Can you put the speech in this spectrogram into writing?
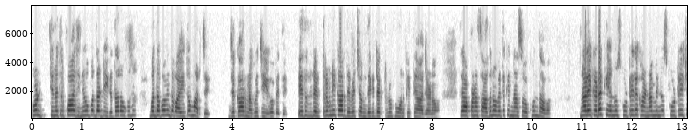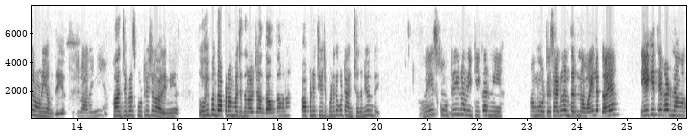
ਹੁਣ ਜਿੰਨਾ ਚਿਰ ਭਾਜੀ ਨੇ ਉਹ ਬੰਦਾ ਡਿੱਗਦਾ ਰਹੂਗਾ ਨਾ ਬੰਦਾ ਭਾਵੇਂ ਦਵਾਈ ਤੋਂ ਮਰ ਜੇ ਜੇ ਘਰ ਨਾ ਕੋਈ ਚੀਜ਼ ਹੋਵੇ ਤੇ। ਇਹ ਤਾਂ ਡਾਕਟਰ ਵੀ ਨਹੀਂ ਘਰ ਦੇ ਵਿੱਚ ਆਉਂਦੇ ਕਿ ਡਾਕਟਰ ਨੂੰ ਫੋਨ ਕੀਤੇ ਆ ਜਾਣਾ ਵਾ। ਤੇ ਆਪਣਾ ਸਾਧਨ ਹੋਵੇ ਤੇ ਕਿੰਨਾ ਸੁੱਖ ਹੁੰਦਾ ਵਾ। ਨਾਲੇ ਕਿਹੜਾ ਕਿਸੇ ਨੂੰ ਸਕੂਟਰੀ ਤੇ ਖੜਨਾ ਮੈਨੂੰ ਸਕੂਟਰੀ ਚਲਾਉਣੀ ਆਉਂਦੀ ਆ। ਚਲਾ ਲੈਣੀ ਆ? ਹਾਂਜੀ ਮੈਂ ਸਕੂਟਰੀ ਚਲਾ ਲੈਣੀ ਆ। ਤੇ ਉਹੀ ਬੰਦਾ ਆਪਣਾ ਮਜ਼ੇ ਦੇ ਨਾਲ ਜਾਂਦਾ ਆਉਂਦਾ ਵਾ ਨਾ ਆਪਣੀ ਚੀਜ਼ ਬਣੀ ਤਾਂ ਕੋਈ ਟੈਨਸ਼ਨ ਨਹੀਂ ਹੁੰਦੀ। ਨਹੀਂ ਸਕੂਟਰੀ ਨਵੀਂ ਕੀ ਕਰਨੀ ਆ? ਆ ਮੋਟਰਸਾਈਕਲ ਅੰਦਰ ਨਵਾਂ ਹੀ ਲੱਗਾ ਆ। ਇਹ ਕਿੱਥੇ ਖੜਨਾ ਵਾ?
